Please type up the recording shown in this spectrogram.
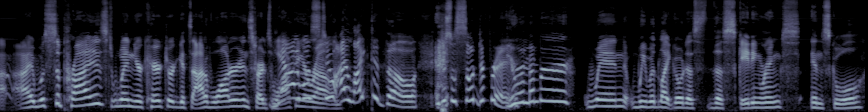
I was surprised when your character gets out of water and starts Yeah, walking I was around. too. I liked it though. It just was so different. You remember when we would like go to the skating rinks in school,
